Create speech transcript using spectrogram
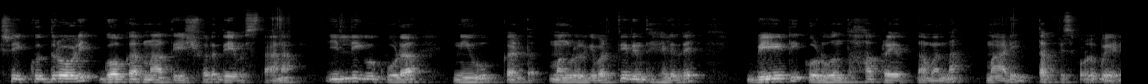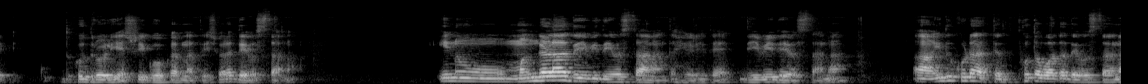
ಶ್ರೀ ಕುದ್ರೋಳಿ ಗೋಕರ್ನಾಥೇಶ್ವರ ದೇವಸ್ಥಾನ. ಇಲ್ಲಿಗೂ ಕೂಡ ನೀವು ಕಂಟ ಮಂಗಳೂರಿಗೆ ಬರ್ತೀರಿ ಅಂತ ಹೇಳಿದರೆ ಭೇಟಿ ಕೊಡುವಂತಹ ಪ್ರಯತ್ನವನ್ನು ಮಾಡಿ ತಪ್ಪಿಸಿಕೊಳ್ಳಬೇಡಿ. ಕುದ್ರೋಳಿಯ ಶ್ರೀ ಗೋಕರ್ಣಾಥೇಶ್ವರ ದೇವಸ್ಥಾನ. ಇನ್ನು ಮಂಗಳಾದೇವಿ ದೇವಸ್ಥಾನ ಅಂತ ಹೇಳಿದೆ. ದೇವಿ ದೇವಸ್ಥಾನ. ಇದು ಕೂಡ ಅತ್ಯದ್ಭುತವಾದ ದೇವಸ್ಥಾನ.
